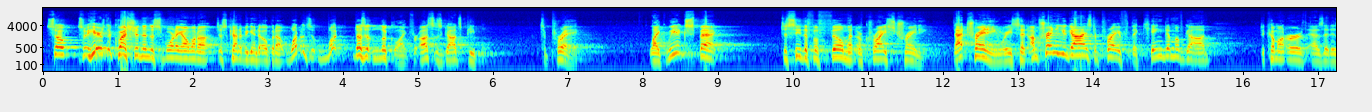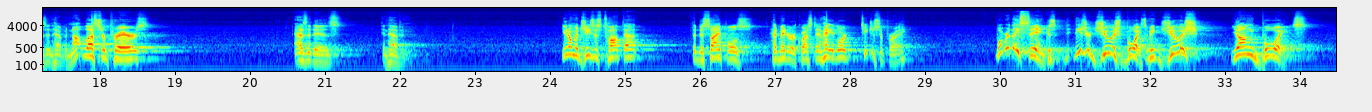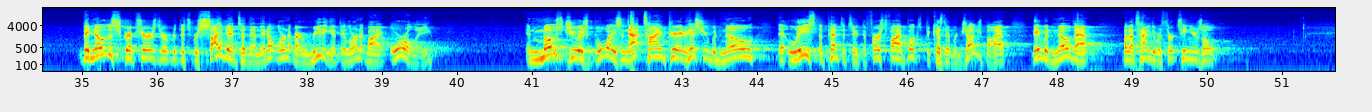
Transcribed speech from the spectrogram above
So, so here's the question then this morning I want to just kind of begin to open up. What does, what does it look like for us as God's people to pray like we expect to see the fulfillment of Christ's training? That training where He said, I'm training you guys to pray for the kingdom of God to come on earth as it is in heaven. Not lesser prayers, as it is in heaven. You know, when Jesus taught that, the disciples had made a request to him, Hey, Lord, teach us to pray. What were they seeing? Because these are Jewish boys. I mean, Jewish young boys. They know the scriptures, it's recited to them. They don't learn it by reading it, they learn it by orally. And most Jewish boys in that time period of history would know at least the Pentateuch, the first five books, because they were judged by it. They would know that by the time they were 13 years old.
